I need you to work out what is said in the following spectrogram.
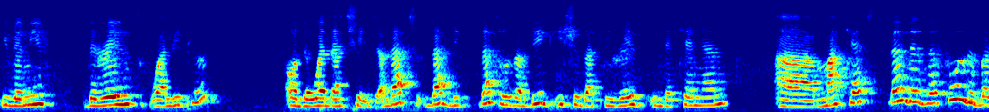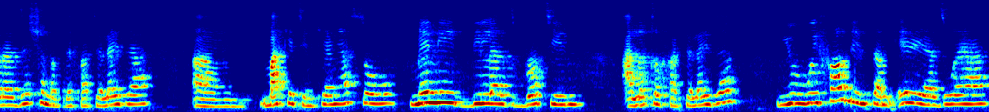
even if the rains were little or the weather changed. And that, that, that was a big issue that we raised in the Kenyan uh, market. Then there's the full liberalization of the fertilizer um, market in Kenya. So many dealers brought in a lot of fertilizers. You we found in some areas where,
